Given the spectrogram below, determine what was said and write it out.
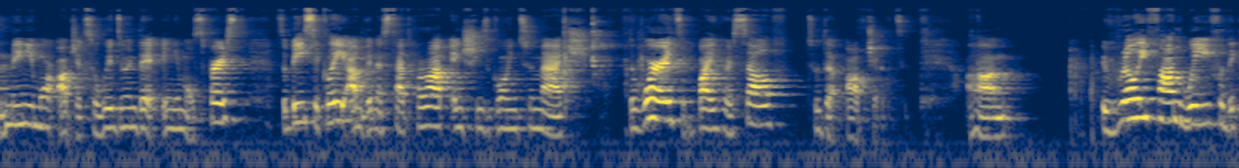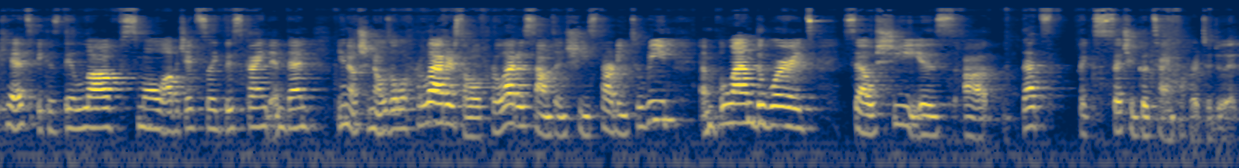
many more objects. So we're doing the animals first. So basically I'm gonna set her up and she's going to match the words by herself to the object. Um, a really fun way for the kids because they love small objects like this kind. And then you know she knows all of her letters all of her letter sounds and she's starting to read and blend the words. So she is uh, that's like such a good time for her to do it.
